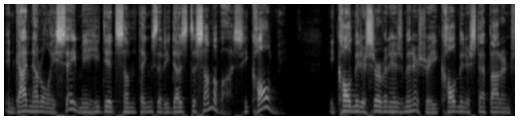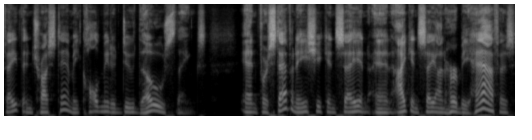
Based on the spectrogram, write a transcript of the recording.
and God not only saved me, He did some things that He does to some of us. He called me. He called me to serve in His ministry. He called me to step out in faith and trust Him. He called me to do those things. And for Stephanie, she can say, and, and I can say on her behalf, as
